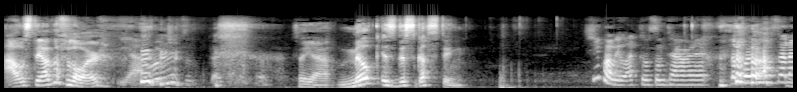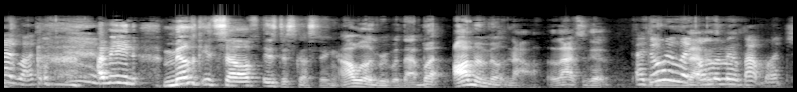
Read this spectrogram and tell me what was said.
I will stay on the floor. Yeah, road trips. Is, that's kind of So yeah, milk is disgusting. She probably lactose intolerant. The person said I lactose. I mean, milk itself is disgusting. I will agree with that. But almond milk now, that's good. I don't really like almond milk that much.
